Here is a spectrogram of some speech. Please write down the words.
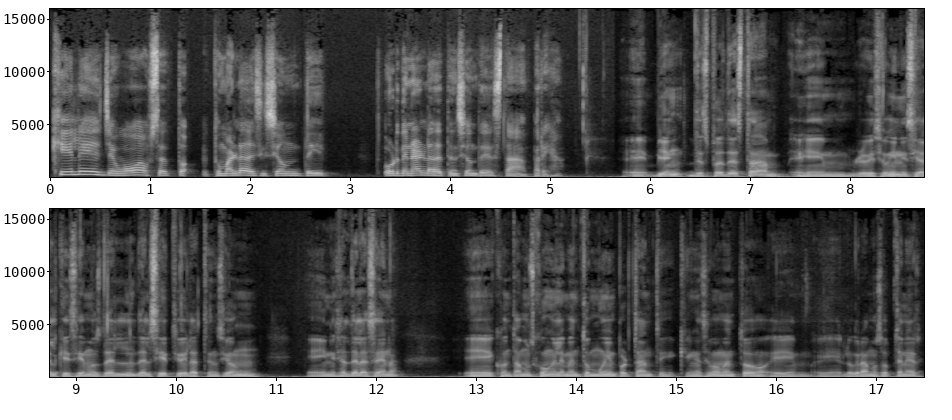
¿qué le llevó a usted a tomar la decisión de ordenar la detención de esta pareja? Eh, bien, después de esta em, revisión inicial que hicimos del, sitio y la atención eh, inicial de la escena, eh, contamos con un elemento muy importante que en ese momento em, logramos obtener,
